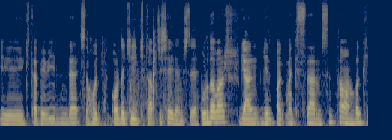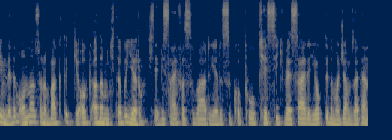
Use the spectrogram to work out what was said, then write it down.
e, kitap evinde işte oradaki kitapçı şey demişti. Burada var. Gel gelip bakmak ister misin? Tamam bakayım dedim. Ondan sonra baktık ki o adamın kitabı yarım. İşte bir sayfası var, yarısı kopuk, kesik vesaire. Yok dedim hocam zaten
